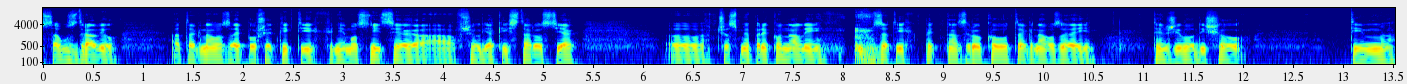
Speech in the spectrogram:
sa uzdravil. A tak naozaj po všetkých tých nemocniciach a, a všelijakých starostiach, e, čo sme prekonali za tých 15 rokov, tak naozaj ten život išiel tým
